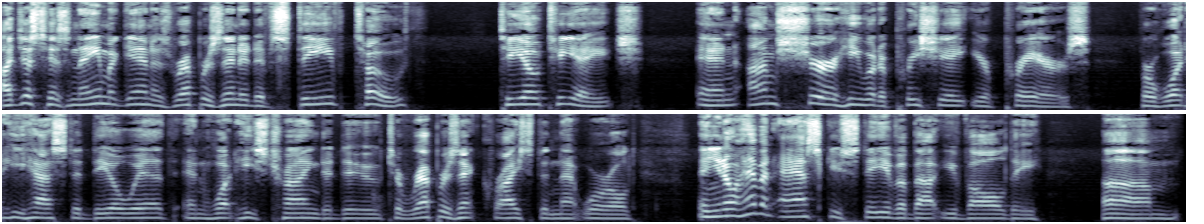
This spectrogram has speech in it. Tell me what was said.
I just his name again is Representative Steve Toth, T O T H, and I'm sure he would appreciate your prayers for what he has to deal with and what he's trying to do to represent Christ in that world. And you know, I haven't asked you, Steve, about Uvalde. Um,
